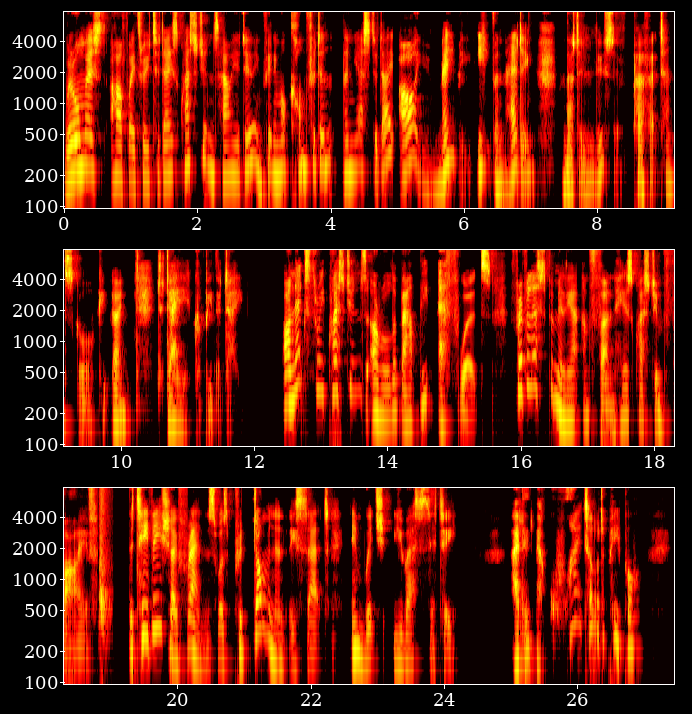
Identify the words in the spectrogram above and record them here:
We're almost halfway through today's questions. How are you doing? Feeling more confident than yesterday? Are you maybe even heading for that elusive perfect 10 score? Keep going. Today could be the day. Our next three questions are all about the F words frivolous, familiar, and fun. Here's question five. The TV show Friends was predominantly set in which US city? I think there are quite a lot of people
